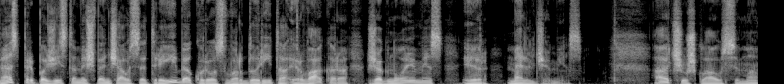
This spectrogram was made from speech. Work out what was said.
Mes pripažįstame švenčiausią trejybę, kurios vardu rytą ir vakarą žegnojamės ir melžiamės. Ačiū už klausimą.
